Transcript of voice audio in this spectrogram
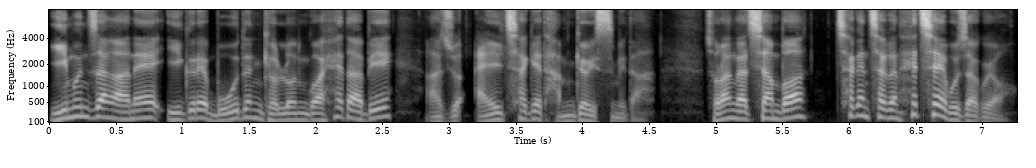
이 문장 안에 이 글의 모든 결론과 해답이 아주 알차게 담겨 있습니다. 저랑 같이 한번 차근차근 해체해 보자고요.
